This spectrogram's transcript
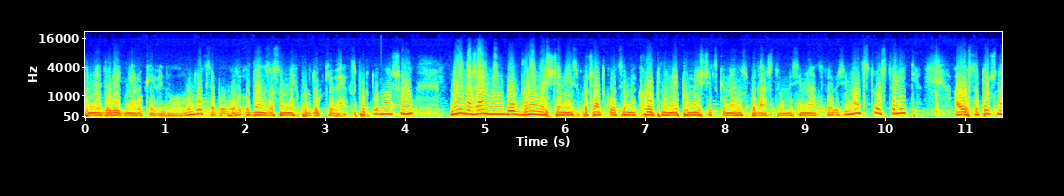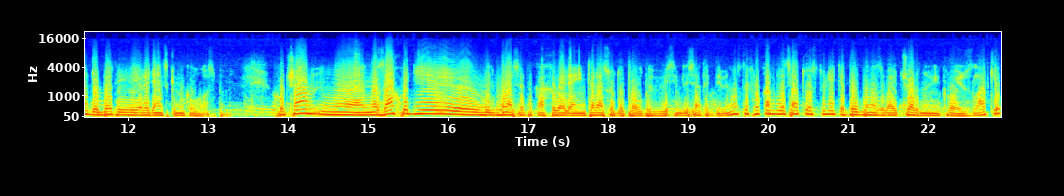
в недорідні роки від голоду. Це був один з основних продуктів експорту нашого. Ну і, на жаль, він був винищений спочатку цими крупними поміщицькими господарствами 17-18 століття, а остаточно добитий радянськими колгоспами. Хоча е, на Заході е, відбулася така хвиля інтересу до полби в 80-х-90-х роках ХХ століття, полбу називають чорною ікрою злаків,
